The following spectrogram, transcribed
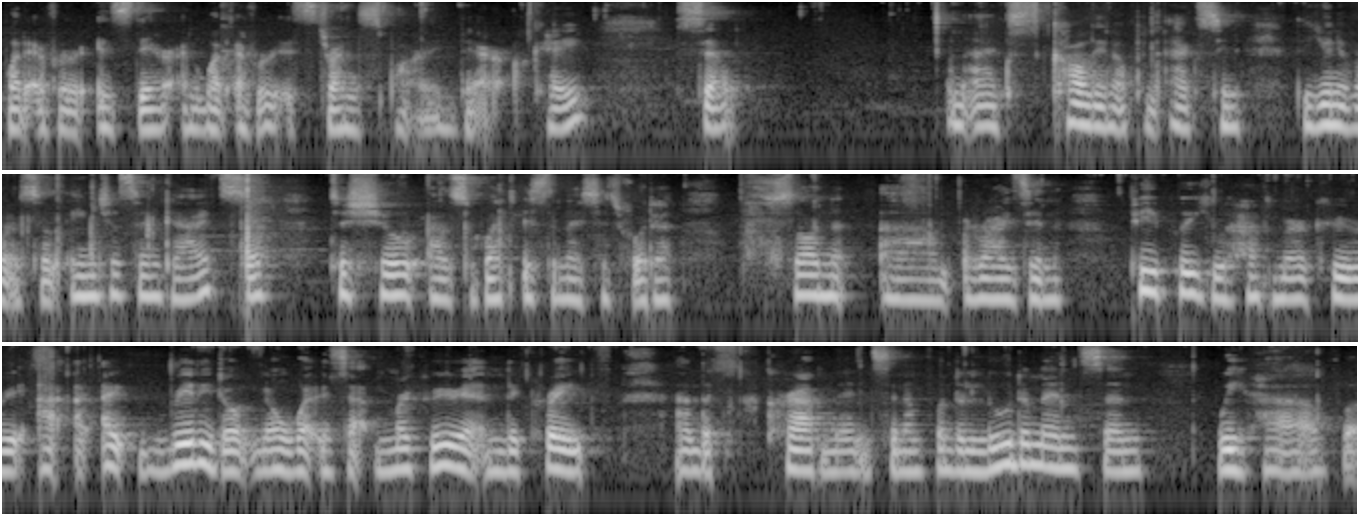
whatever is there and whatever is transpiring there. Okay, so I'm calling up and asking the universal angels and guides so, to show us what is the message for the sun um, rising people you have mercury I, I, I, really don't know what is that mercury and the crave and the crabments and for the ludiments and we have uh,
